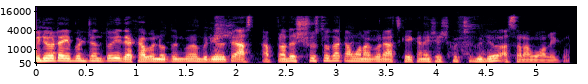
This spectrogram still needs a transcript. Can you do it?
ভিডিওটা এই পর্যন্তই। দেখাবে নতুন কোনো ভিডিওতে। আপনাদের সুস্থতা কামনা করে আজকে এখানে শেষ করছি ভিডিও। আসসালামু আলাইকুম।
